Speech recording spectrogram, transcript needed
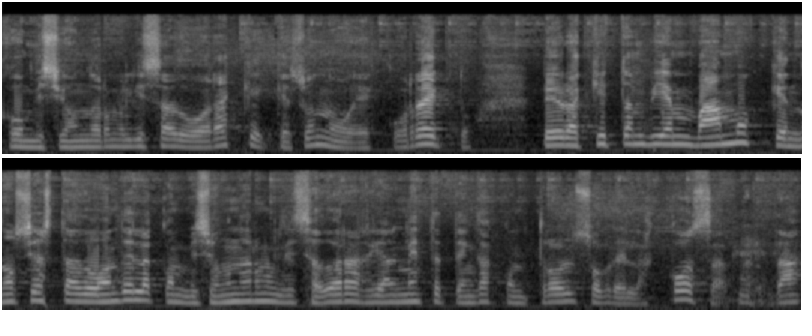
comisión normalizadora, que, que eso no es correcto. Pero aquí también vamos que no sé hasta dónde la comisión normalizadora realmente tenga control sobre las cosas, ¿verdad?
